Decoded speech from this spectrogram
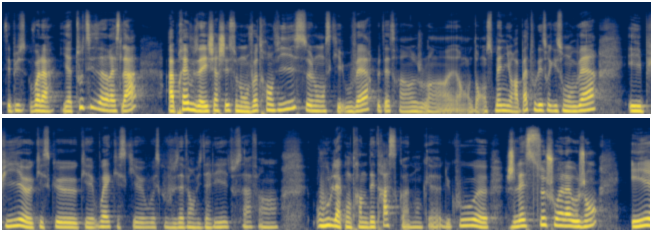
C'est plus, voilà, il y a toutes ces adresses là. Après, vous allez chercher selon votre envie, selon ce qui est ouvert. Peut-être un, un- en semaine, il n'y aura pas tous les trucs qui sont ouverts. Et puis, euh, qu'est-ce que, ouais, qu'est-ce que, où est-ce que vous avez envie d'aller, tout ça. Enfin, ou la contrainte des traces, quoi. Donc, euh, du coup, euh, je laisse ce choix-là aux gens. Et,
